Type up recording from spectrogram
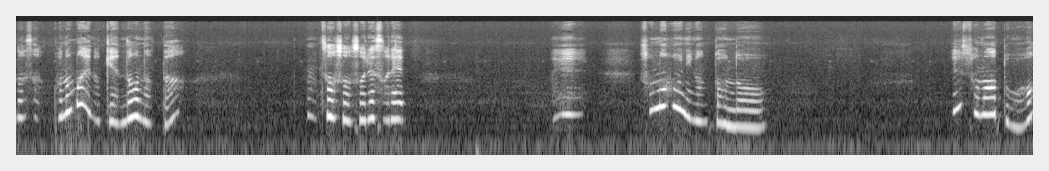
のさ、この前の件どうなった？うん、そうそう、それそれ。えー、そんな風になったんだ。え、その後は？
